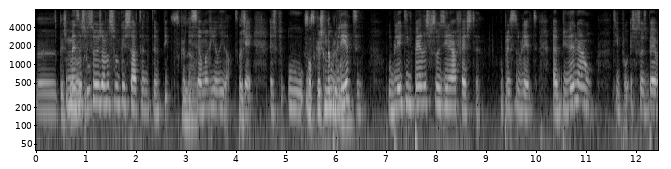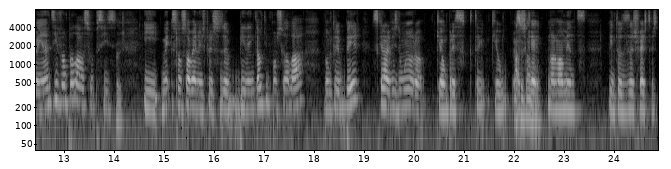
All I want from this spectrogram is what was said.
eh, tens para mas as outro. pessoas já não se vão queixar tanto da bebida. Se calhar. Isso é uma realidade. Pois. É, as o, Só se queixam da o primeira. bilhete, o bilhete impede as pessoas de irem à festa. O preço do bilhete. A bebida não. Tipo, as pessoas bebem antes e vão para lá, se for preciso. Pois. E se não souberem os preços da bebida, então, tipo, vão chegar lá, vão querer beber, se calhar, em vez de um euro, que é um preço que, tem, que eu acho que é Aceitável. normalmente em todas as festas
